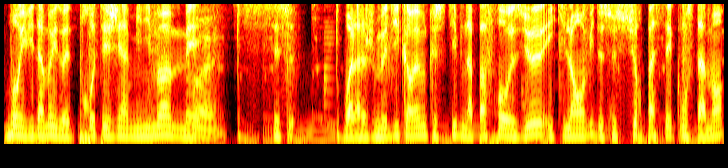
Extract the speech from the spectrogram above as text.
bon, évidemment, il doit être protégé un minimum, mais Ouais. c'est ce. Voilà, je me dis quand même que ce type n'a pas froid aux yeux et qu'il a envie de se surpasser constamment.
